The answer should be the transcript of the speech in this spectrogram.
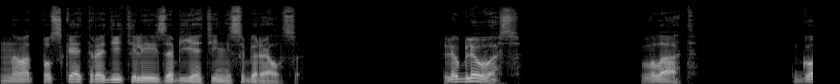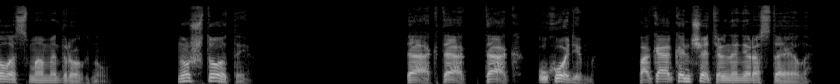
Но отпускать родителей из объятий не собирался. «Люблю вас». «Влад». Голос мамы дрогнул. «Ну что ты?» «Так, так, так, уходим, пока окончательно не растаяло.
